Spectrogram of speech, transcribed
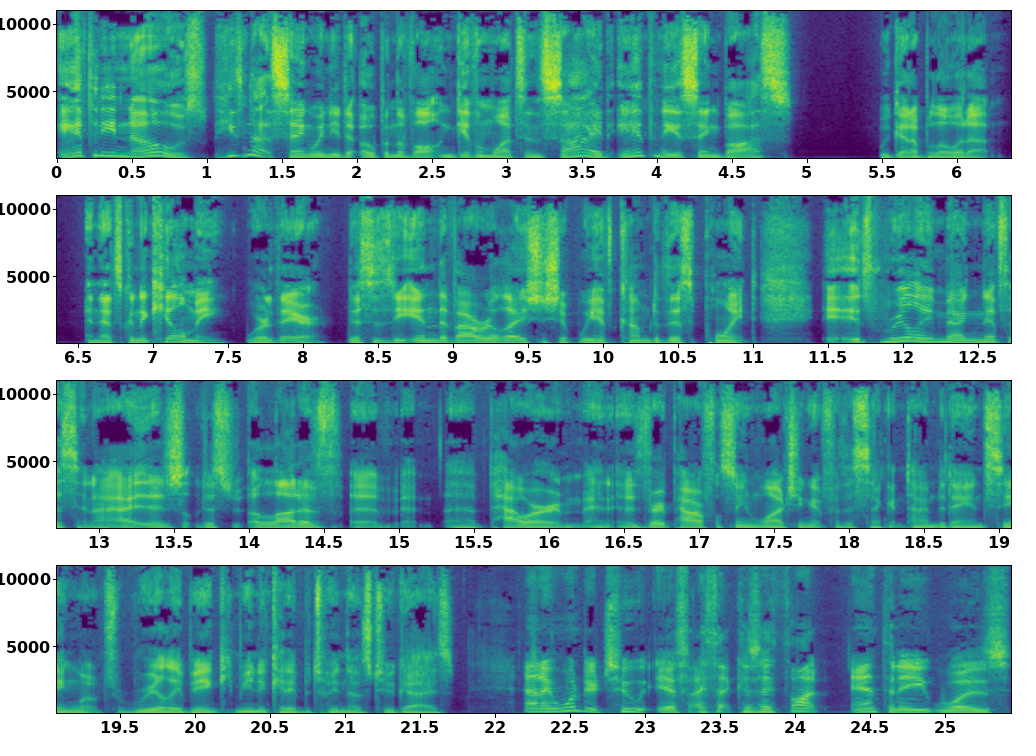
Anthony knows he's not saying we need to open the vault and give him what's inside. Anthony is saying, "Boss, we got to blow it up." And that's going to kill me. We're there. This is the end of our relationship. We have come to this point. It's really magnificent. I, I, there's just a lot of uh, uh, power, and it was a very powerful scene watching it for the second time today and seeing what's really being communicated between those two guys. And I wonder too if I thought because I thought Anthony was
